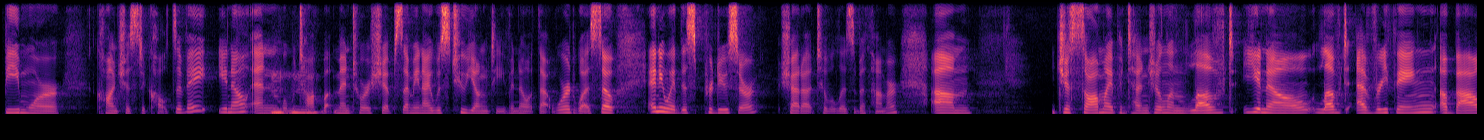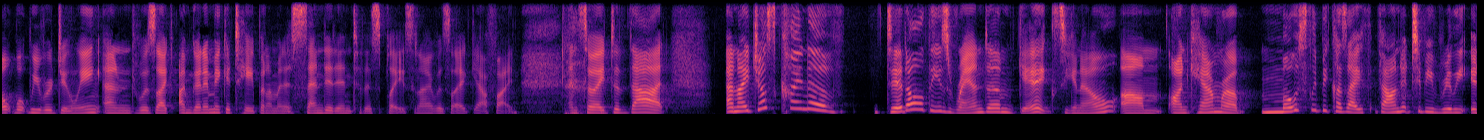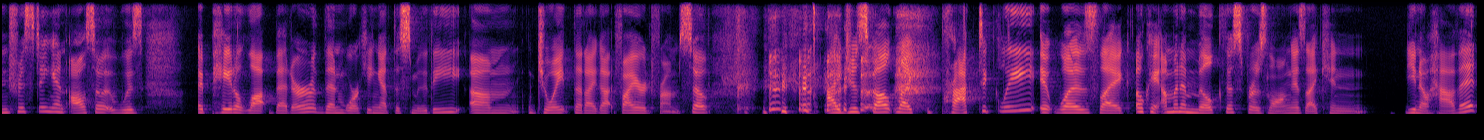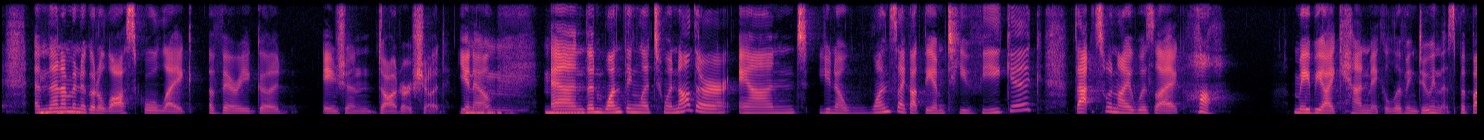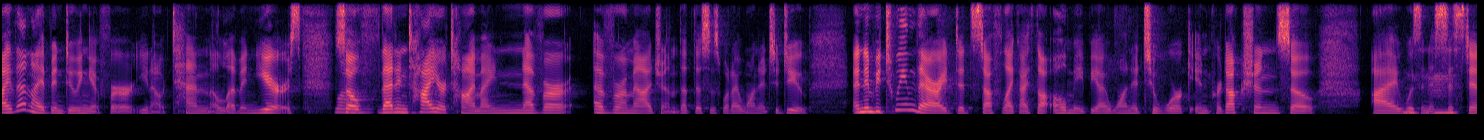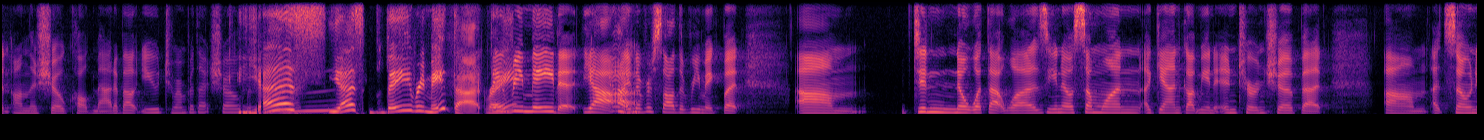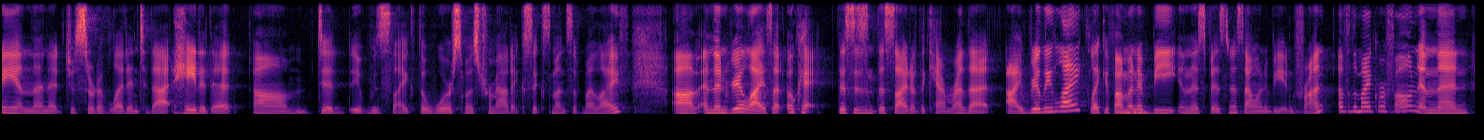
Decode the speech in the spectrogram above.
be more conscious to cultivate you know and when we talk mm-hmm. about mentorships i mean i was too young to even know what that word was. So anyway this producer shout out to elizabeth hummer um, just saw my potential and loved, you know, loved everything about what we were doing and was like, I'm going to make a tape and I'm going to send it into this place. And I was like, yeah, fine. And so I did that. And I just kind of did all these random gigs, you know, um, on camera, mostly because I found it to be really interesting. And also it was, it paid a lot better than working at the smoothie um, joint that I got fired from. So I just felt like practically it was like, okay, I'm going to milk this for as long as I can, you know, have it. And then I'm mm-hmm. going to go to law school like a very good Asian daughter should, you know? Mm-hmm. And mm-hmm. then one thing led to another. And, you know, once I got the MTV gig, that's when I was like, huh, maybe I can make a living doing this. But by then I had been doing it for, you know, 10, 11 years. So that entire time, I never, ever imagined that this is what I wanted to do. And in between there, I did stuff like I thought, oh, maybe I wanted to work in production. So I was an assistant on the show called Mad About You. Do you remember that show? Yes, yes. They remade that, right? They remade it. Yeah, I never saw the remake, but um, didn't know what that was. You know, someone again got me an internship at um, at Sony, and then it just sort of led into that. Hated it. Um, did it was like the worst, most traumatic six months of my life, um, and then realized that okay, this isn't the side of the camera that I really like. Like if I'm going to be in this business, I want to be in front of the microphone, and then.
